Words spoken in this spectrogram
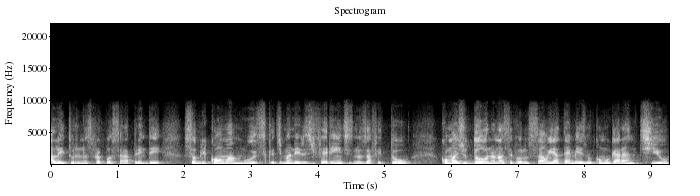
A leitura nos proporciona aprender sobre como a música, de maneiras diferentes, nos afetou, como ajudou na nossa evolução e até mesmo como garantiu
